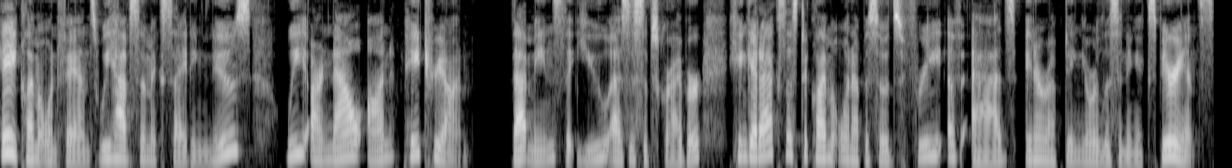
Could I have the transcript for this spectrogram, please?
Hey, Climate One fans, we have some exciting news. We are now on Patreon. That means that you, as a subscriber, can get access to Climate One episodes free of ads interrupting your listening experience.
